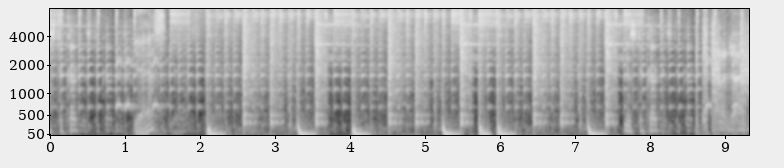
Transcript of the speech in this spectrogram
Mr. Cook. Yes? Mr. Cook. Energize.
